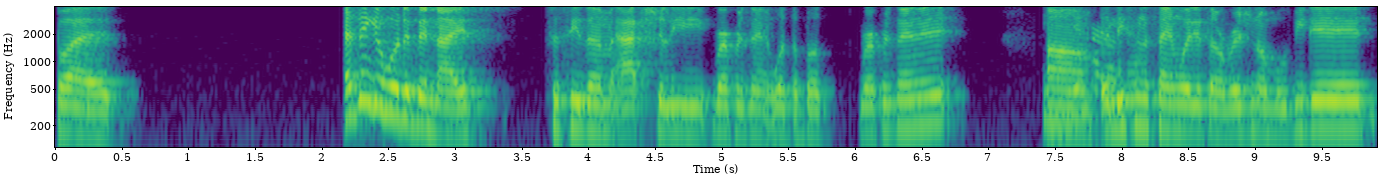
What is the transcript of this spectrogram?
But I think it would have been nice to see them actually represent what the book represented. Um, yeah. at least in the same way that the original movie did.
